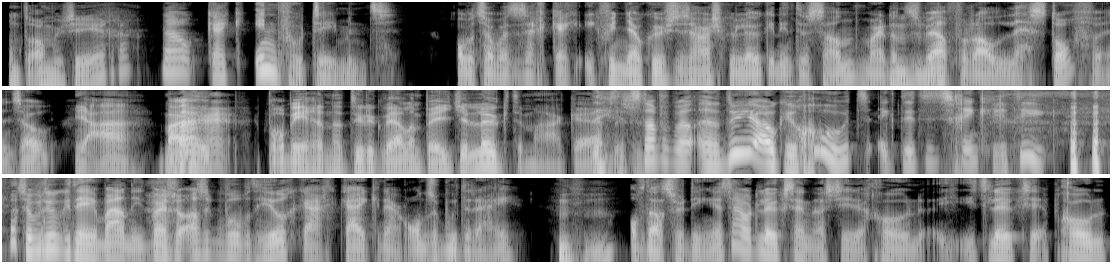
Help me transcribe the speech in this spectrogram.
om te amuseren. Nou, kijk, infotainment. Om het zo maar te zeggen. Kijk, ik vind jouw cursus hartstikke leuk en interessant, maar dat is Mhm. wel vooral lesstof en zo. Ja, maar, Maar, ik probeer het natuurlijk wel een beetje leuk te maken. Hè? nee, Dus dat het- snap ik wel. En dat doe je ook heel goed. Ik, dit is geen kritiek. zo bedoel ik het helemaal niet. Maar zoals ik bijvoorbeeld heel graag kijk naar onze boerderij, Mhm. of dat soort dingen, zou het leuk zijn als je gewoon iets leuks hebt. Gewoon,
